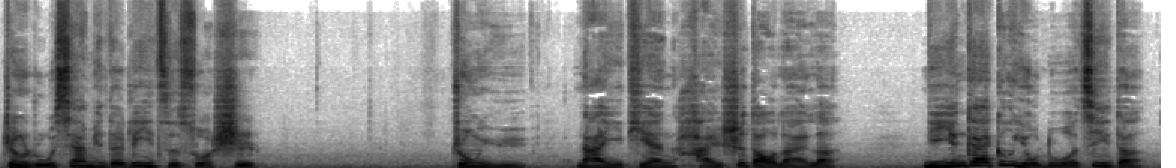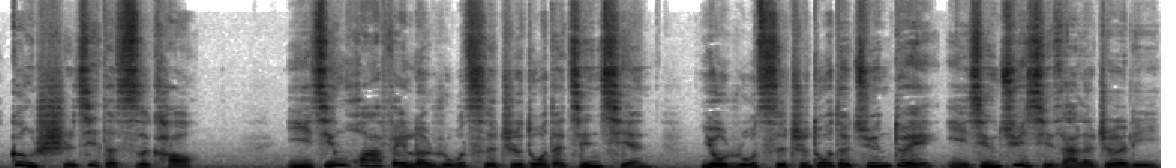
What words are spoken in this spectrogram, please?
正如下面的例子所示。终于，那一天还是到来了。你应该更有逻辑的、更实际的思考。已经花费了如此之多的金钱，有如此之多的军队已经聚集在了这里，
